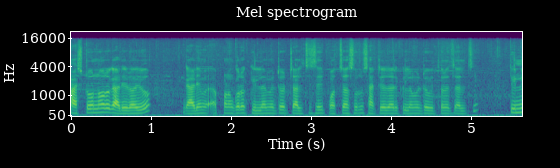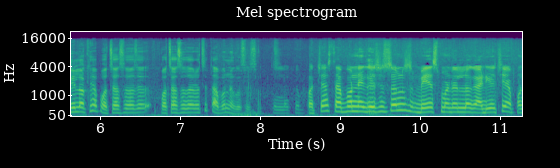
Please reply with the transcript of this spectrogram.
ଫାଷ୍ଟ ଓନର ଗାଡ଼ି ରହିବ ଗାଡ଼ି ଆପଣଙ୍କର କିଲୋମିଟର ଚାଲିଛି ସେଇ ପଚାଶରୁ ଷାଠିଏ ହଜାର କିଲୋମିଟର ଭିତରେ ଚାଲିଛି ତିନି ଲକ୍ଷ ପଚାଶ ହଜାର ପଚାଶ ହଜାର ଅଛି ତାପରେ ନେଗୋସିଏସନ୍ ତିନି ଲକ୍ଷ ପଚାଶ ତାପରେ ନେଗୋସିଏସନ୍ ବେସ୍ ମଡ଼େଲର ଗାଡ଼ି ଅଛି ଆପଣ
